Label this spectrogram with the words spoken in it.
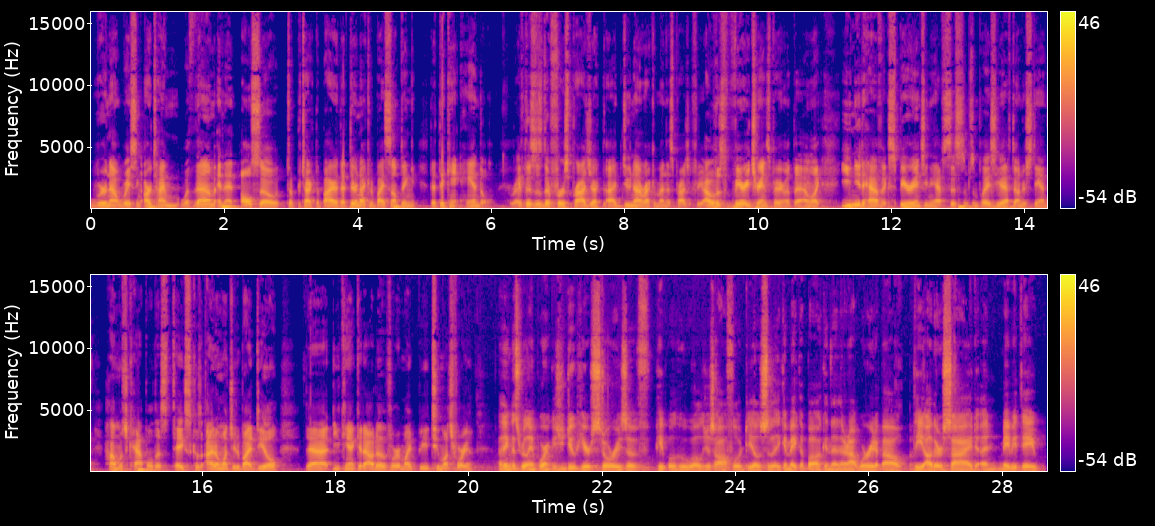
we're not wasting our time with them, and then also to protect the buyer that they're not going to buy something that they can't handle. Right. If this is their first project, I do not recommend this project for you. I was very transparent with that. I'm like, you need to have experience, you need to have systems in place, you mm-hmm. have to understand how much capital this takes because I don't want you to buy a deal that you can't get out of or it might be too much for you. I think that's really important because you do hear stories of people who will just offload deals so they can make a buck and then they're not worried about the other side and maybe they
